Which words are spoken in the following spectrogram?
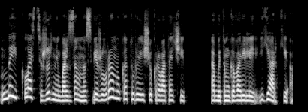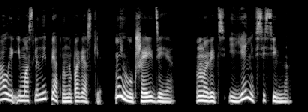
Да и класть жирный бальзам на свежую рану, которая еще кровоточит. Об этом говорили яркие алые и масляные пятна на повязке. Не лучшая идея. Но ведь и я не всесильна.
